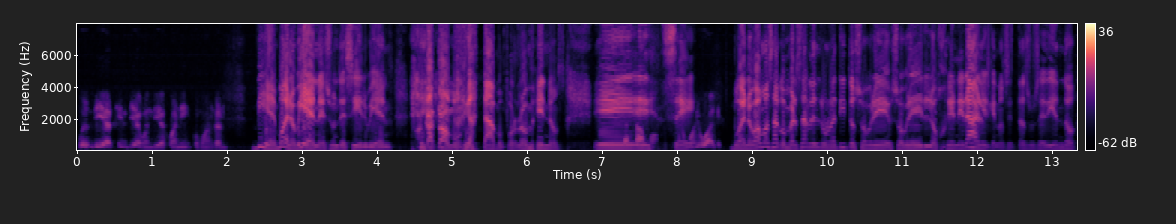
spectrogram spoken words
Buen día, Cintia. Buen día, Juanín. ¿Cómo andan? Bien, bueno, bien, es un decir, bien. Acá estamos. Acá estamos, por lo menos. Eh, estamos, sí. iguales. Bueno, vamos a conversar dentro de un ratito sobre, sobre lo general que nos está sucediendo.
